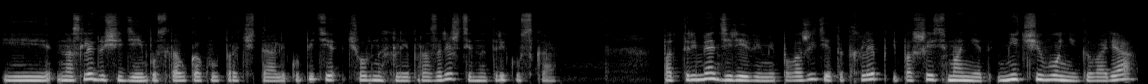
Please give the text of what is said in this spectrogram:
и на следующий день, после того, как вы прочитали, купите черный хлеб, разрежьте на три куска. Под тремя деревьями положите этот хлеб и по шесть монет. Ничего не говоря,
